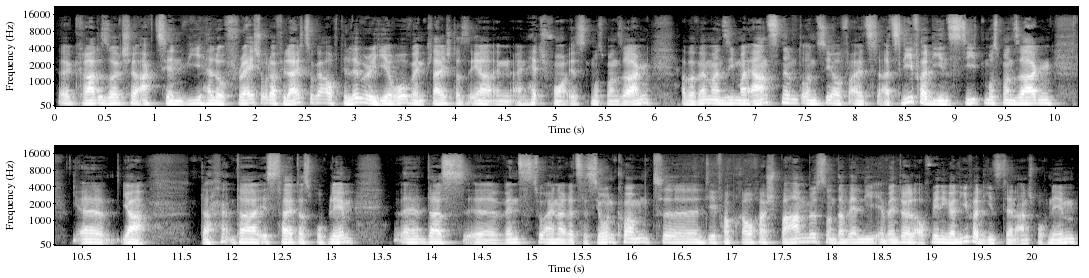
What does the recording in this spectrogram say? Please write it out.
äh, gerade solche Aktien wie HelloFresh oder vielleicht sogar auch Delivery Hero, wenngleich das eher ein, Hedgefonds ist, muss man sagen. Aber wenn man sie mal ernst nimmt und sie auf als, als Lieferdienst sieht, muss man sagen, ja, da, da ist halt das Problem, dass, äh, wenn es zu einer Rezession kommt, äh, die Verbraucher sparen müssen und da werden die eventuell auch weniger Lieferdienste in Anspruch nehmen.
